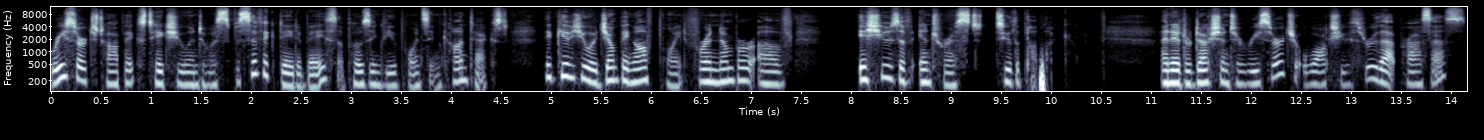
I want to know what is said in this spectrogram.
Research Topics takes you into a specific database, Opposing Viewpoints in Context, that gives you a jumping off point for a number of issues of interest to the public. An introduction to research walks you through that process.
